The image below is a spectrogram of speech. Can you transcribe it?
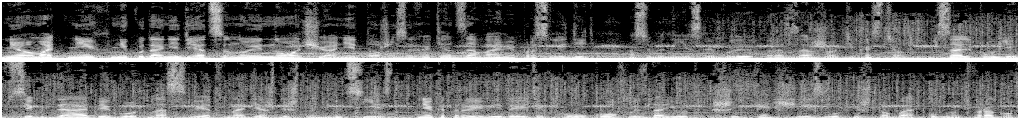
Днем от них никуда не деться, но и ночью они тоже захотят за вами проследить, особенно если вы разожжете костер. Сальпуги всегда бегут на свет в надежде что-нибудь съесть. Некоторые виды этих пауков издают шипящие звуки, чтобы отпугнуть врагов.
